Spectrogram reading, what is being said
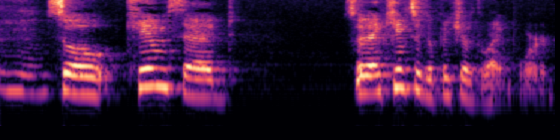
Mm-hmm. So Kim said, so then Kim took a picture of the whiteboard,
